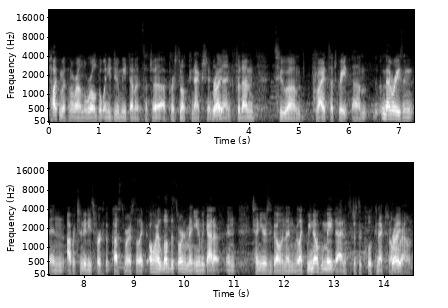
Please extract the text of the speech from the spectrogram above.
talking with them around the world. But when you do meet them, it's such a, a personal connection. Right. And then for them to um, provide such great um, memories and, and opportunities for the customers. So like, oh, I love this ornament. You know, we got it in 10 years ago, and then we're like, we know who made that, and it's just a cool connection all Right. around.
